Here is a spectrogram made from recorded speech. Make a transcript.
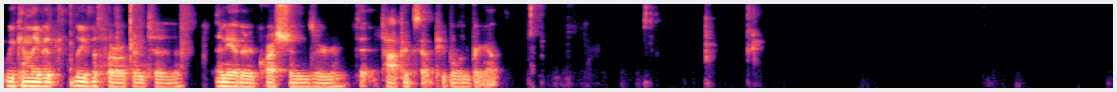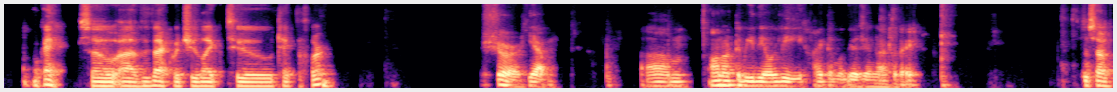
we can leave it leave the floor open to any other questions or topics that people want to bring up. Okay, so uh, Vivek, would you like to take the floor? Sure, yeah. Um, honored to be the only item on the agenda today. And so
